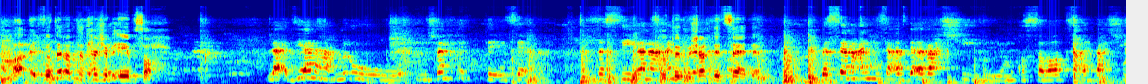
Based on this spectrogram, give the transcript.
آه، الفطيرة بتتحشي بإيه؟ بصح؟ لا دي أنا هعمله مشلتت سادة. بس أنا فطير مشلتت سادة. بس أنا عندي ساعات بقى بحشي مكسرات ساعات بحشي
